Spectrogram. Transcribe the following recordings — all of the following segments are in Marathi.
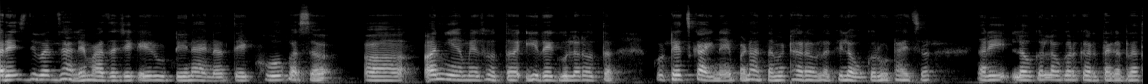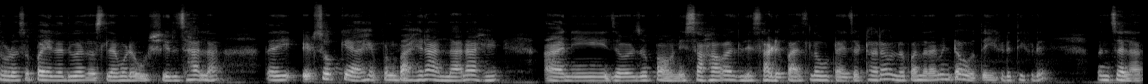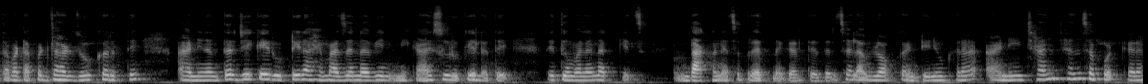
बरेच दिवस झाले माझं जे काही रुटीन आहे ना ते खूप असं अनियमित होतं इरेग्युलर होतं. कुठेच काही नाही. पण आता मी ठरवलं की लवकर उठायचं. तरी लवकर लवकर करता करता थोडंसं पहिला दिवस असल्यामुळे उशीर झाला. तरी इट्स ओके आहे पण बाहेर अंधार आहे. आणि जवळजवळ पावणे सहा वाजले साडेपाचला उठायचं ठरवलं. पंधरा मिनटं होते इकडे तिकडे पण चला आता पटापट झाडझूड करते. आणि नंतर जे काही रुटीन आहे माझं नवीन मी काय सुरू केलं ते ते तुम्हाला नक्कीच दाखवण्याचा प्रयत्न करते. तर चला ब्लॉग कंटिन्यू करा आणि छान छान सपोर्ट करा.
